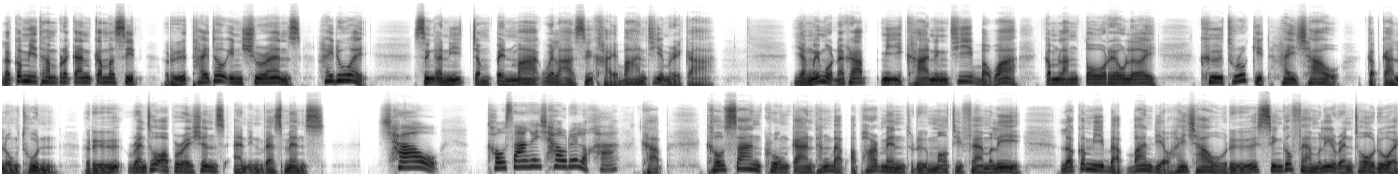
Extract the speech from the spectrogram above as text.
แล้วก็มีทำประกันกรรมสิทธิ์ หรือ title insurance ให้ด้วย ซึ่งอันนี้จำเป็นมากเวลาซื้อขายบ้านที่อเมริกา ยังไม่หมดนะครับ มีอีกขาหนึ่งที่แบบว่ากำลังโตเร็วเลย คือธุรกิจให้เช่ากับการลงทุน หรือ rental operations and investments เช่า เขาสร้างให้เช่าด้วยเหรอคะ ครับเขาสร้างโครงการทั้งแบบอพาร์ตเมนต์หรือมัลติแฟมิลี่แล้วก็มีแบบบ้านเดี่ยวให้เช่าหรือซิงเกิลแฟมิลี่เรนทัลด้วย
